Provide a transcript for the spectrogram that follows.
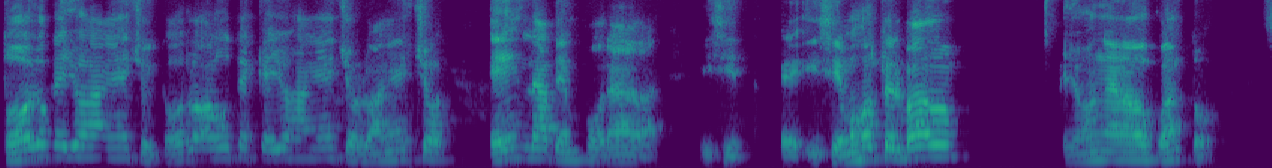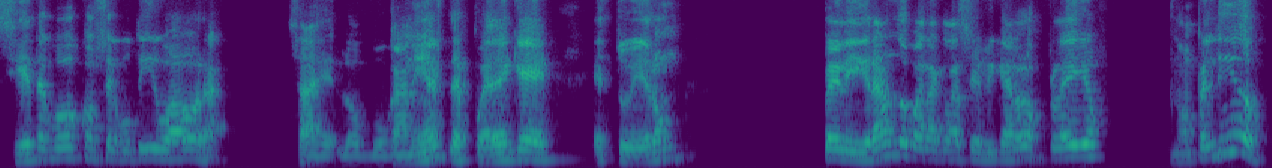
todo lo que ellos han hecho y todos los ajustes que ellos han hecho, lo han hecho en la temporada. Y si, eh, y si hemos observado, ellos han ganado cuánto? Siete juegos consecutivos ahora. O sea, los Buccaneers, después de que estuvieron peligrando para clasificar a los playoffs, no han perdido.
